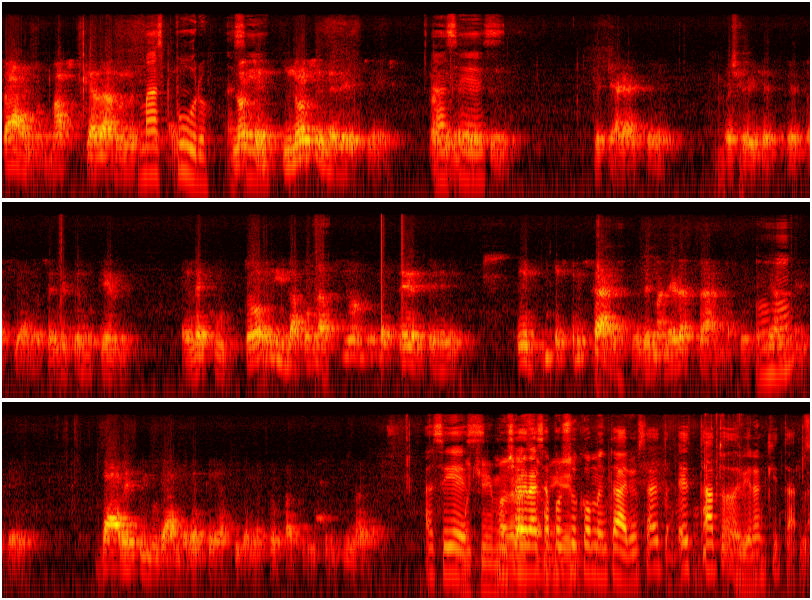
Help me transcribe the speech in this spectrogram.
sano, más que ha dado nuestro Más puro. Así no, es. se, no se merece eso. No se Así merece es. Que se haga ese, ese irrespeto hacia él. O sea, yo entiendo que el, el escultor y la población debe ser, eh, eh, expresarse de manera sana, porque Ujú. realmente va desfigurando lo que ha sido nuestro gracias. Así es. Muchísimas Muchas gracias, gracias, por Miguel. su comentario. Esa estatua debieran quitarla.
